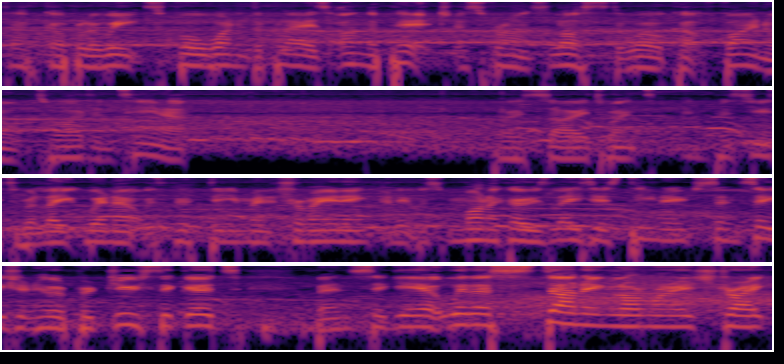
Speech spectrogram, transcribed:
Tough couple of weeks for one of the players on the pitch as France lost the World Cup final to Argentina. Both sides went in pursuit of a late winner with 15 minutes remaining and it was Monaco's latest teenage sensation who had produced the goods, Benseghir with a stunning long range strike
